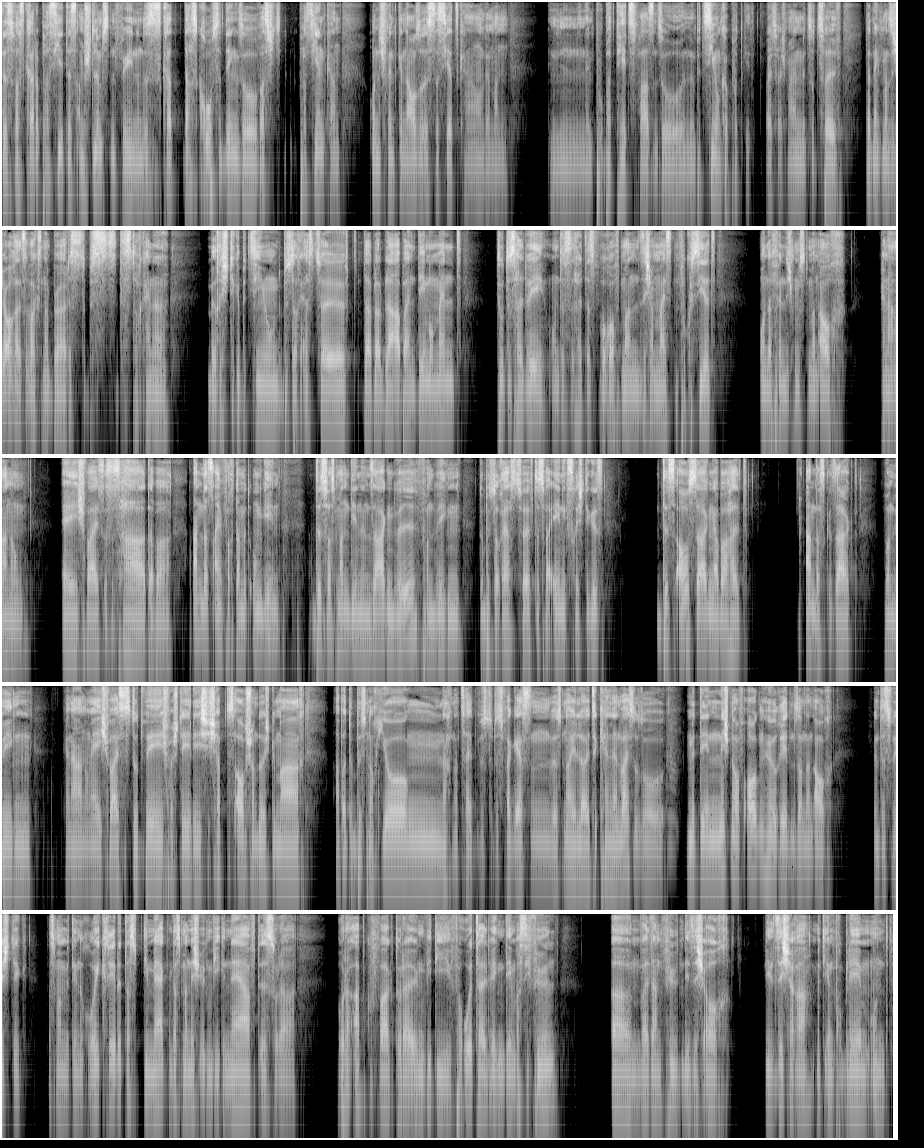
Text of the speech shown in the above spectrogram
das, was gerade passiert ist, am schlimmsten für ihn. Und das ist gerade das große Ding, so was passieren kann. Und ich finde, genauso ist es jetzt, keine Ahnung, wenn man in, in den Pubertätsphasen so eine Beziehung kaputt geht. Weißt du, was ich meine? Mit so zwölf. Da denkt man sich auch als Erwachsener, bro, das, das ist doch keine richtige Beziehung, du bist doch erst zwölf, bla bla bla. Aber in dem Moment tut es halt weh. Und das ist halt das, worauf man sich am meisten fokussiert. Und da finde ich, müsste man auch, keine Ahnung, ey, ich weiß, es ist hart, aber anders einfach damit umgehen. Das, was man denen sagen will, von wegen, du bist doch erst zwölf, das war eh nichts Richtiges, das Aussagen aber halt anders gesagt, von wegen, keine Ahnung, ey, ich weiß, es tut weh, ich verstehe dich, ich habe das auch schon durchgemacht, aber du bist noch jung, nach einer Zeit wirst du das vergessen, wirst neue Leute kennenlernen, weißt du, so mit denen nicht nur auf Augenhöhe reden, sondern auch, ich finde es wichtig, dass man mit denen ruhig redet, dass die merken, dass man nicht irgendwie genervt ist oder, oder abgefuckt oder irgendwie die verurteilt wegen dem, was sie fühlen, ähm, weil dann fühlen die sich auch viel sicherer mit ihren Problemen und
